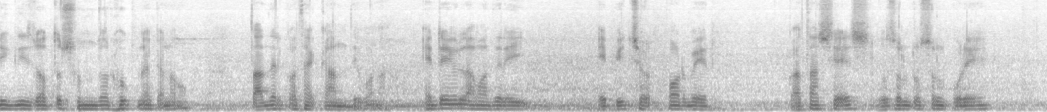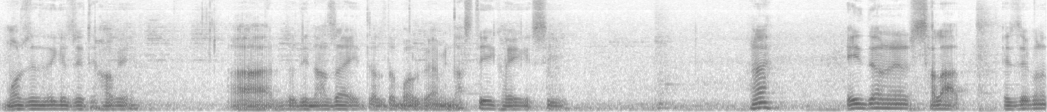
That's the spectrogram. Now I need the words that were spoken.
ডিগ্রি, যত সুন্দর হোক না কেন, তাদের কথায় কান দেব না। এটাই হলো আমাদের এই এপিসোড, পর্বের কথা শেষ গোসল টোসল করে মসজিদের দিকে যেতে হবে। আর যদি না যাই তাহলে তো বলবে আমি নাস্তিক হয়ে গেছি। হ্যাঁ? এই ধরনের সালাদ এর যে কোনো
